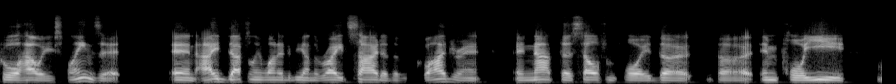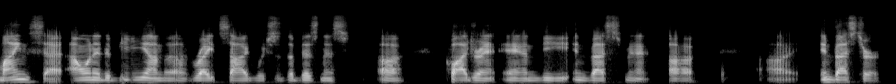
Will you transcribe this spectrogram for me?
cool how he explains it and I definitely wanted to be on the right side of the quadrant and not the self-employed, the the employee mindset. I wanted to be on the right side, which is the business uh, quadrant and the investment uh, uh, investor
